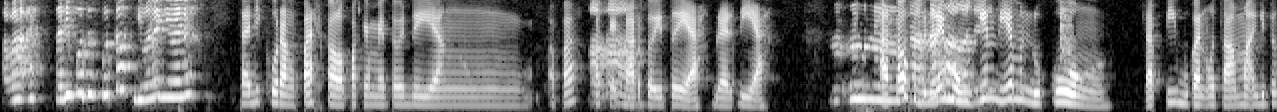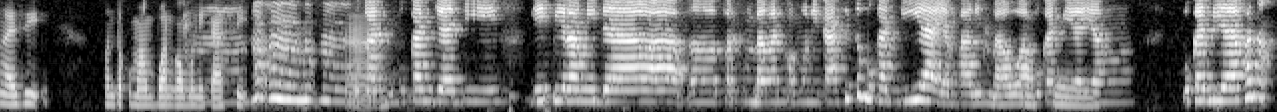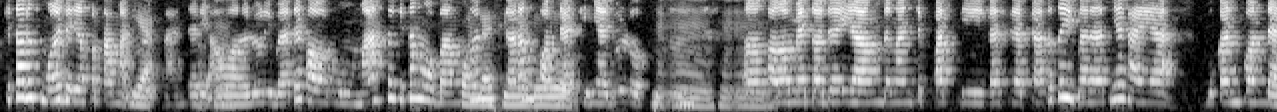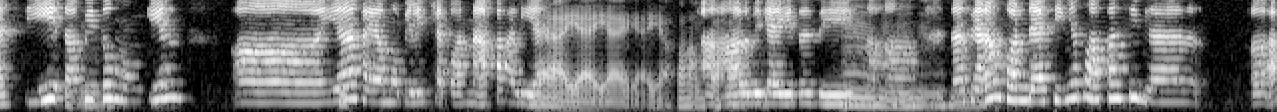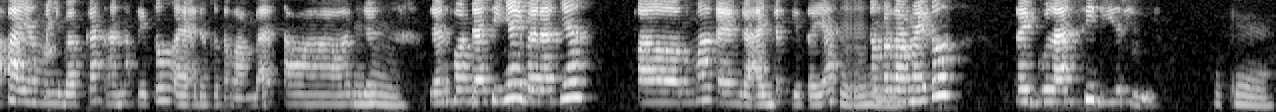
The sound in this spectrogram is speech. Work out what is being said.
apa eh tadi putus-putus gimana gimana Tadi kurang pas kalau pakai metode yang apa pakai kartu itu ya, berarti ya. Atau sebenarnya mungkin dia mendukung, tapi bukan utama gitu nggak sih untuk kemampuan komunikasi. Mm-mm, mm-mm. bukan bukan jadi di piramida eh, perkembangan komunikasi itu bukan dia yang paling bawah bukan Oke. dia yang bukan dia kan kita harus mulai dari yang pertama dulu Iya. kan dari Mm-mm. awal dulu ibaratnya kalau rumah tuh kita mau bangun Fondasinya sekarang dulu. fondasinya dulu Mm-mm. Mm-mm, Eh, kalau metode yang dengan cepat dikasih lihat kartu tuh ibaratnya kayak bukan fondasi tapi Mm-mm. itu mungkin eh ya kayak mau pilih cat warna apa kali ya Ya, ya, ya, ya, ya, paham, Ah, ah, paham. lebih kayak gitu sih Hmm, hmm, hmm, nah hmm. sekarang fondasinya tuh apa sih biar eh, apa yang menyebabkan anak itu kayak ada keterlambatan dan Hmm, dan fondasinya ibaratnya kalau rumah kayak nggak ajak gitu ya hmm, hmm, yang hmm. pertama itu regulasi diri Oke.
